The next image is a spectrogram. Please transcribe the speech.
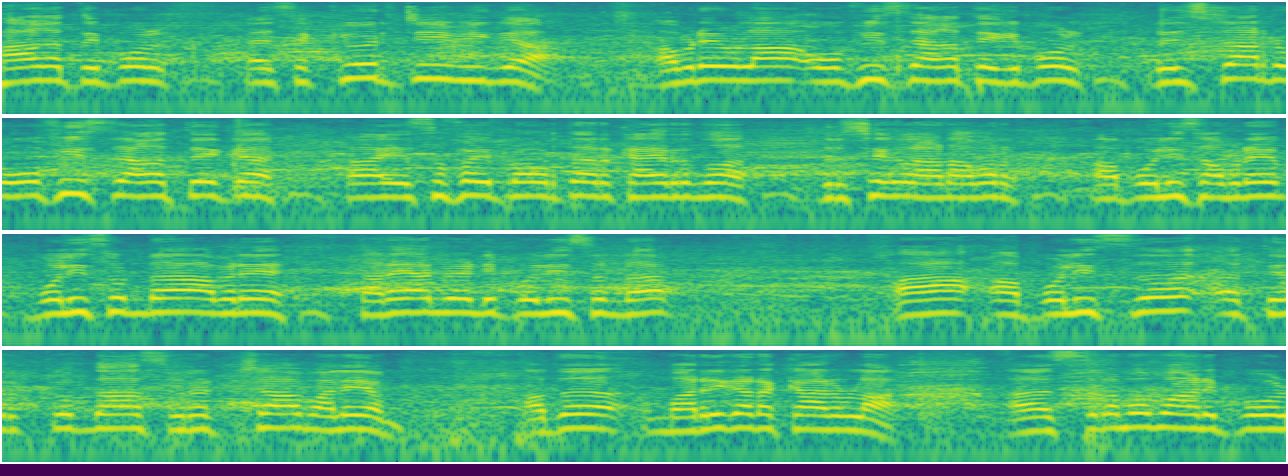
ഭാഗത്ത് ഇപ്പോൾ സെക്യൂരിറ്റി വിങ് അവിടെയുള്ള ഓഫീസിനകത്തേക്ക് ഇപ്പോൾ രജിസ്ട്രാറിന്റെ ഓഫീസിനകത്തേക്ക് എസ് എഫ് ഐ പ്രവർത്തകർ കയറുന്ന ദൃശ്യങ്ങളാണ് അവർ പോലീസ് അവിടെ പോലീസുണ്ട് അവരെ തടയാൻ വേണ്ടി പോലീസുണ്ട്. ആ പോലീസ് തീർക്കുന്ന സുരക്ഷാ വലയം. അത് മറികടക്കാനുള്ള ശ്രമമാണിപ്പോൾ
